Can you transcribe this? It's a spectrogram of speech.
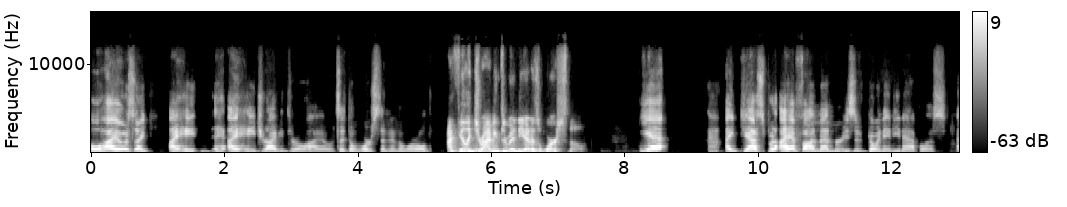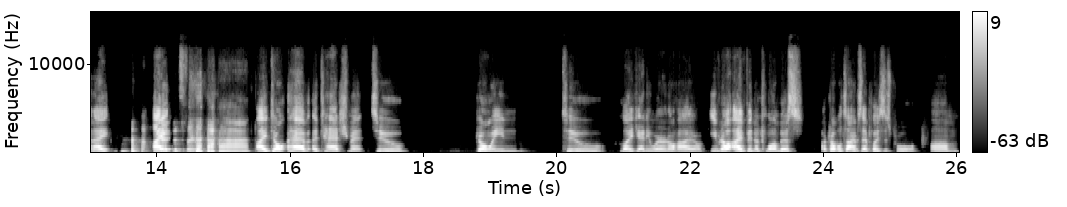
Ohio is like I hate I hate driving through Ohio. It's like the worst thing in the world. I feel like driving through Indiana is worse though. Yeah, I guess, but I have fond memories of going to Indianapolis, and I I That's fair. I don't have attachment to going to like anywhere in Ohio. Even though I've been to Columbus a couple times, that place is cool. Um,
